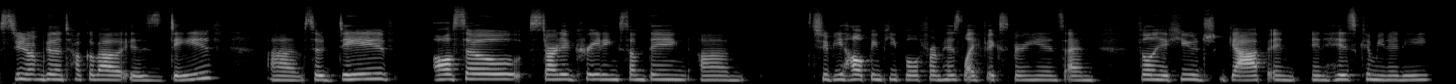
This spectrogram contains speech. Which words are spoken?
student I'm going to talk about is Dave. Um, so, Dave also started creating something um, to be helping people from his life experience and filling a huge gap in in his community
